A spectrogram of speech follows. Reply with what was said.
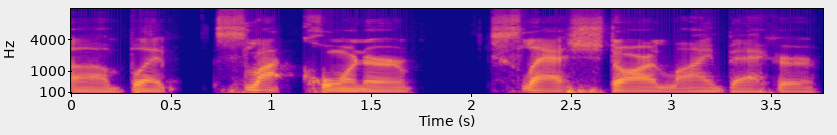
um, but slot corner slash star linebacker.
